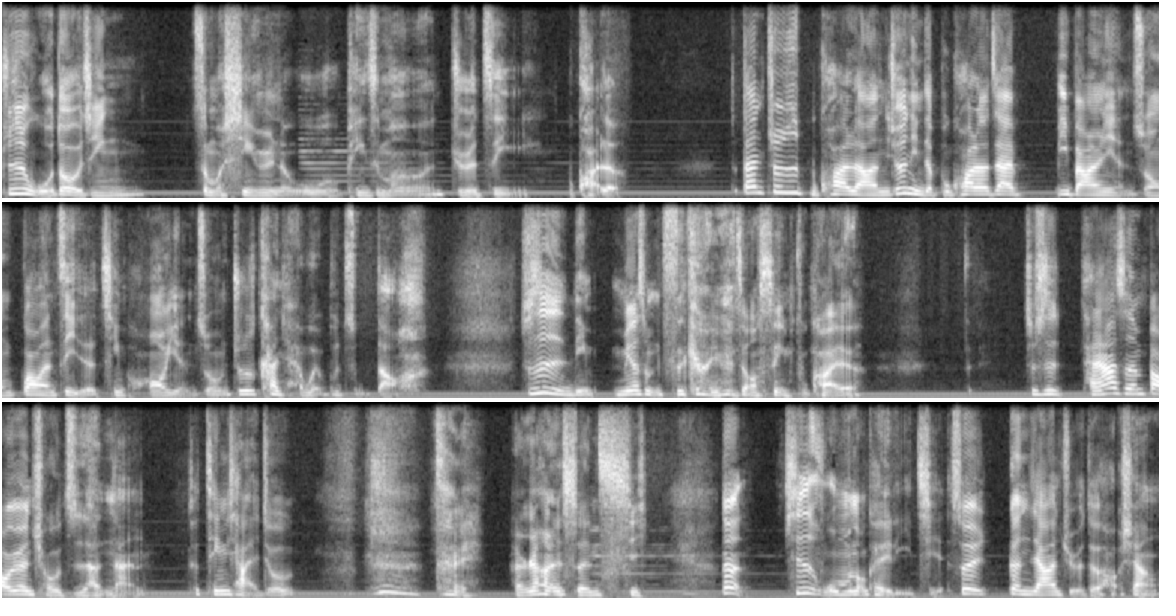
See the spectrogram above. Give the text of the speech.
就是我都已经这么幸运了，我凭什么觉得自己不快乐？但就是不快乐啊！你就你的不快乐，在一般人眼中，包括自己的亲朋好友眼中，就是看起来微不足道，就是你没有什么资格因为这种事情不快乐。对，就是台大生抱怨求职很难，就听起来就 对，很让人生气。那其实我们都可以理解，所以更加觉得好像。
